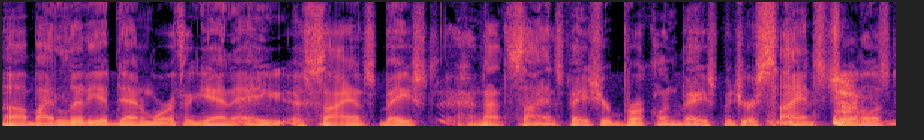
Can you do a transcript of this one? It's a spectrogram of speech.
uh, by Lydia Denworth. Again, a, a science based, not science based, you're Brooklyn based, but you're a science journalist.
